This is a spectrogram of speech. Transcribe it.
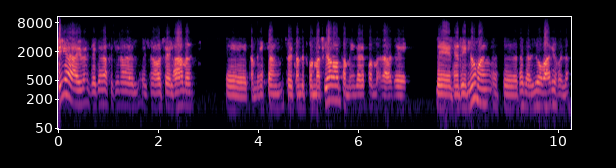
Sí, hay, de que la oficina del senador Seilhammer eh, también están solicitando información, también de, de, de Henry Newman, este, o sea que ha habido varios, ¿verdad?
